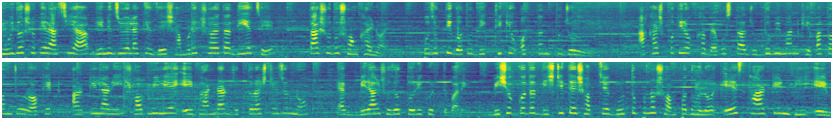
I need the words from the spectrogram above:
দুই দশকে রাশিয়া ভেনেজুয়েলাকে যে সামরিক সহায়তা দিয়েছে, তা শুধু সংখ্যায় নয় প্রযুক্তিগত দিক থেকে অত্যন্ত জরুরি। আকাশ প্রতিরক্ষা ব্যবস্থা, যুদ্ধবিমান ক্ষেপাতন্ত্র রকেট, আর্টিলারি সব মিলিয়ে এই ভাণ্ডার যুক্তরাষ্ট্রের জন্য এক বিরাল সুযোগ তৈরি করতে পারে। বিশেষজ্ঞদের দৃষ্টিতে সবচেয়ে গুরুত্বপূর্ণ সম্পদ হল এস থার্টিন ভিএম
